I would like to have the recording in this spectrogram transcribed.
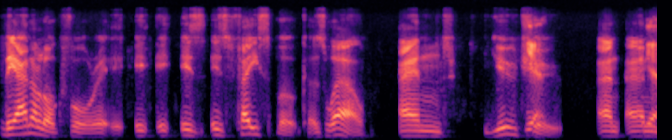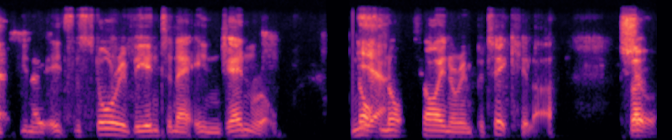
the analog for it, is is Facebook as well and YouTube and and Yes. you know it's the story of the internet in general, not Yeah. not China in particular. Sure.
